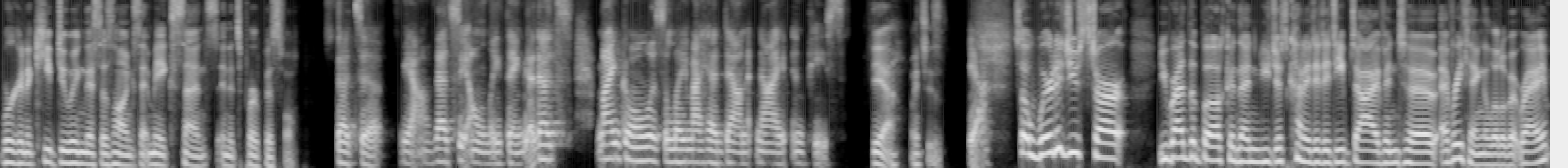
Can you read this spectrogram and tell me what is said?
we're going to keep doing this as long as it makes sense and it's purposeful. That's it. Yeah. That's the only thing. That's my goal is to lay my head down at night in peace. Yeah, which is Yeah. So where did you start? You read the book and then you just kind of did a deep dive into everything a little bit, right?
